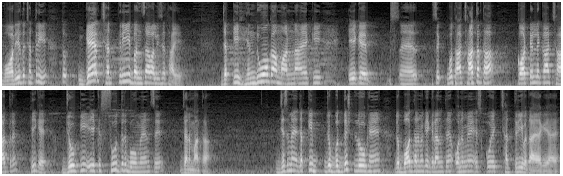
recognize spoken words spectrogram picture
वॉरियर तो छत्री तो गैर छत्री वंशावली से था ये। जबकि हिंदुओं का मानना है कि एक वो था, छात्र था, कौटिल्य का छात्र, ठीक है, जो कि एक शूद्र वुमेन से जन्मा था। जिसमें जबकि जो बुद्धिस्ट लोग हैं, जो बौद्ध धर्म के ग्रंथ हैं, उनमें इसको एक छत्री बताया गया है।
